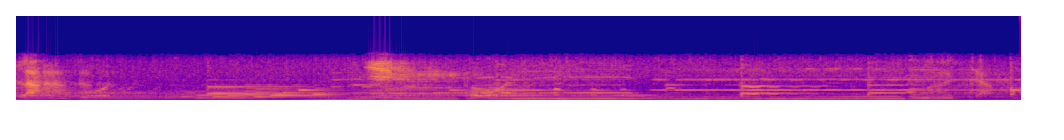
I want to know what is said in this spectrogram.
lặng buồn. Nhìn thôi. Mà chẳng nói.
